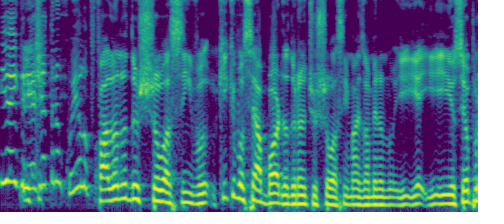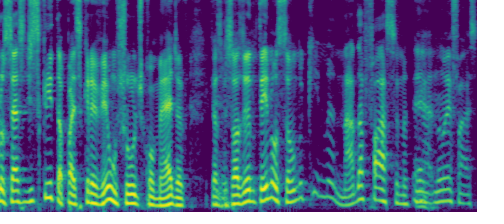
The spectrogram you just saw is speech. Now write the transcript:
E a igreja é tranquilo, pô. Falando do show, assim, o que, que você aborda durante o show, assim, mais ou menos? no- E, e- e o seu processo de escrita pra escrever um show de comédia, que as pessoas às vezes não têm noção do que não é nada fácil, né? É, não é fácil.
